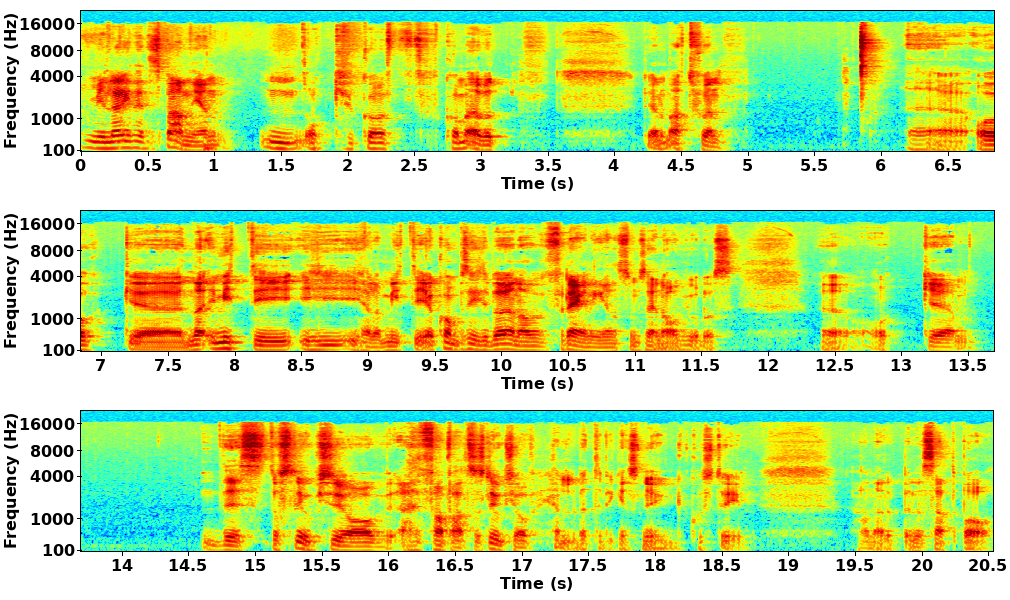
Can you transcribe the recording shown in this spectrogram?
min lägenhet i Spanien mm, och kom, kom över den matchen. Eh, och när, mitt i, i, eller mitt i, jag kom precis i början av föreningen som sen avgjordes. Och det, då slogs jag av, eh, framförallt så slogs jag av helvete vilken snygg kostym. Han hade, den satt bra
